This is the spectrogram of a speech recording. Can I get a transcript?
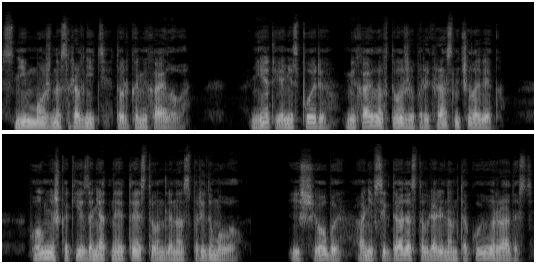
с ним можно сравнить только Михайлова. Нет, я не спорю. Михайлов тоже прекрасный человек. Помнишь, какие занятные тесты он для нас придумывал? Еще бы, они всегда доставляли нам такую радость.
